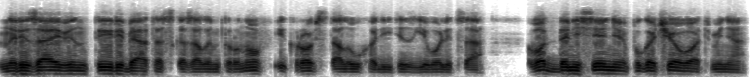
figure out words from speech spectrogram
«Нарезай винты, ребята», — сказал им Трунов, и кровь стала уходить из его лица. «Вот донесение Пугачеву от меня».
